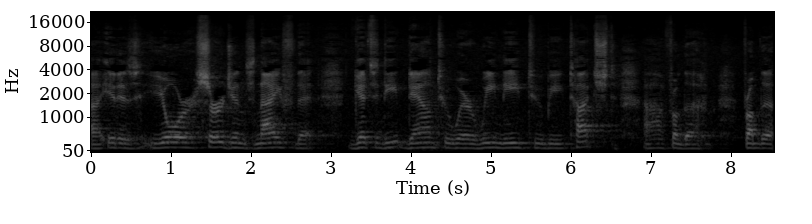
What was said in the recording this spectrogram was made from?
Uh, it is your surgeon's knife that gets deep down to where we need to be touched uh, from the from the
